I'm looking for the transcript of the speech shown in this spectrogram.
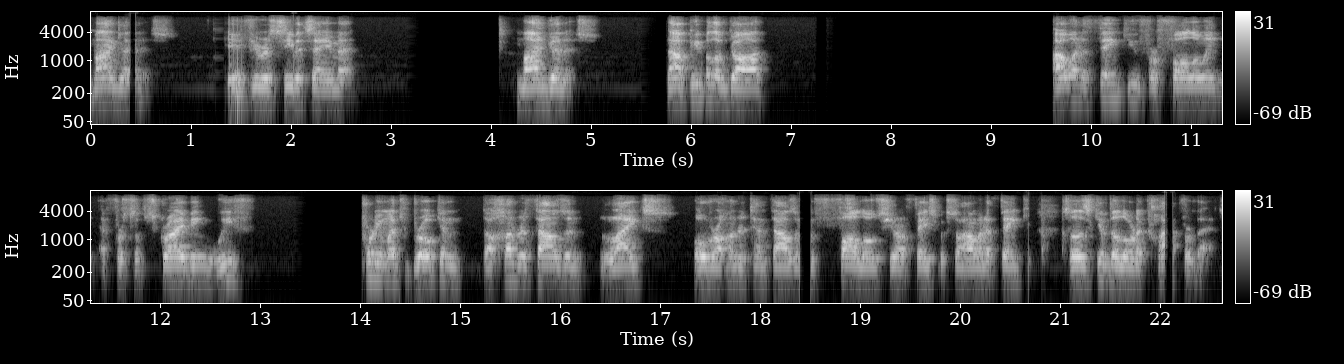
My goodness. If you receive it, say amen. My goodness. Now, people of God, I want to thank you for following and for subscribing. We've pretty much broken the 100,000 likes, over 110,000 follows here on Facebook. So I want to thank you. So let's give the Lord a clap for that.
